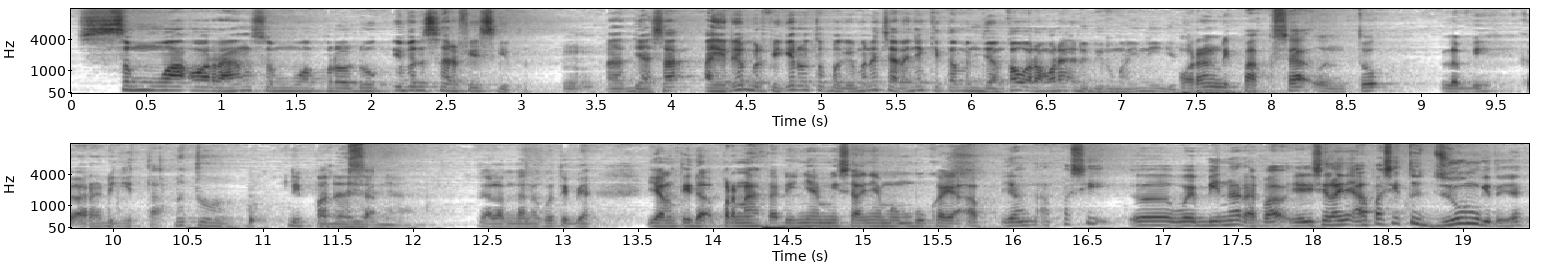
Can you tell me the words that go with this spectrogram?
semua orang semua produk even service gitu eh, jasa akhirnya berpikir untuk bagaimana caranya kita menjangkau orang-orang yang ada di rumah ini gitu Orang dipaksa untuk lebih ke arah digital. betul pada Dipaksa. akhirnya dalam tanda kutip ya yang tidak pernah tadinya misalnya membuka ya ap- yang apa sih eh, webinar apa ya istilahnya apa sih itu zoom gitu ya.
